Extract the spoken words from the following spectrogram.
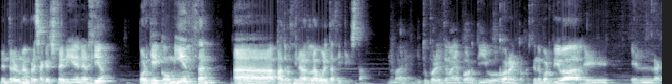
de entrar en una empresa que es Feni Energía porque comienzan a patrocinar la Vuelta Ciclista. Vale. Y tú por el tema deportivo. Correcto, gestión deportiva, eh, el- la, la-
